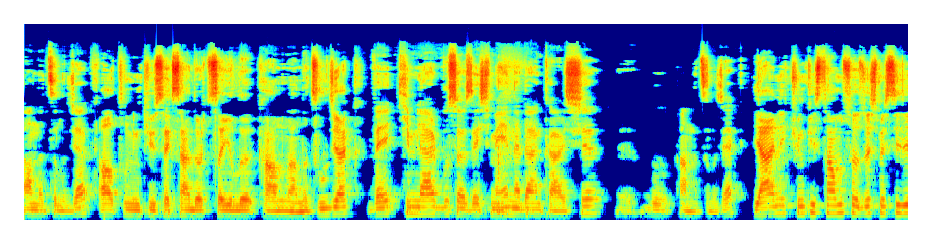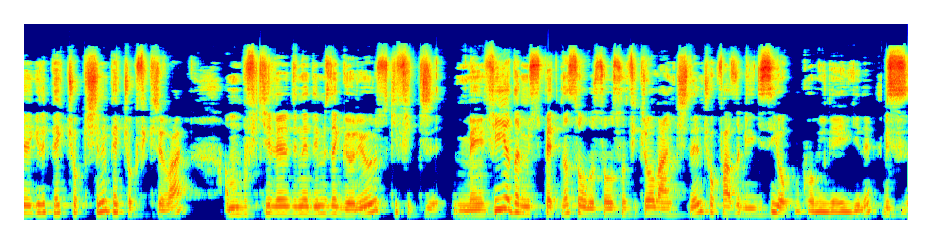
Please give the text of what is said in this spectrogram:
anlatılacak. 6284 sayılı kanun anlatılacak. Ve kimler bu sözleşmeye neden karşı e, bu anlatılacak. Yani çünkü İstanbul Sözleşmesi ile ilgili pek çok kişinin pek çok fikri var. Ama bu fikirleri dinlediğimizde görüyoruz ki fikri menfi ya da müspet nasıl olursa olsun fikri olan kişilerin çok fazla bilgisi yok bu konuyla ilgili. Biz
